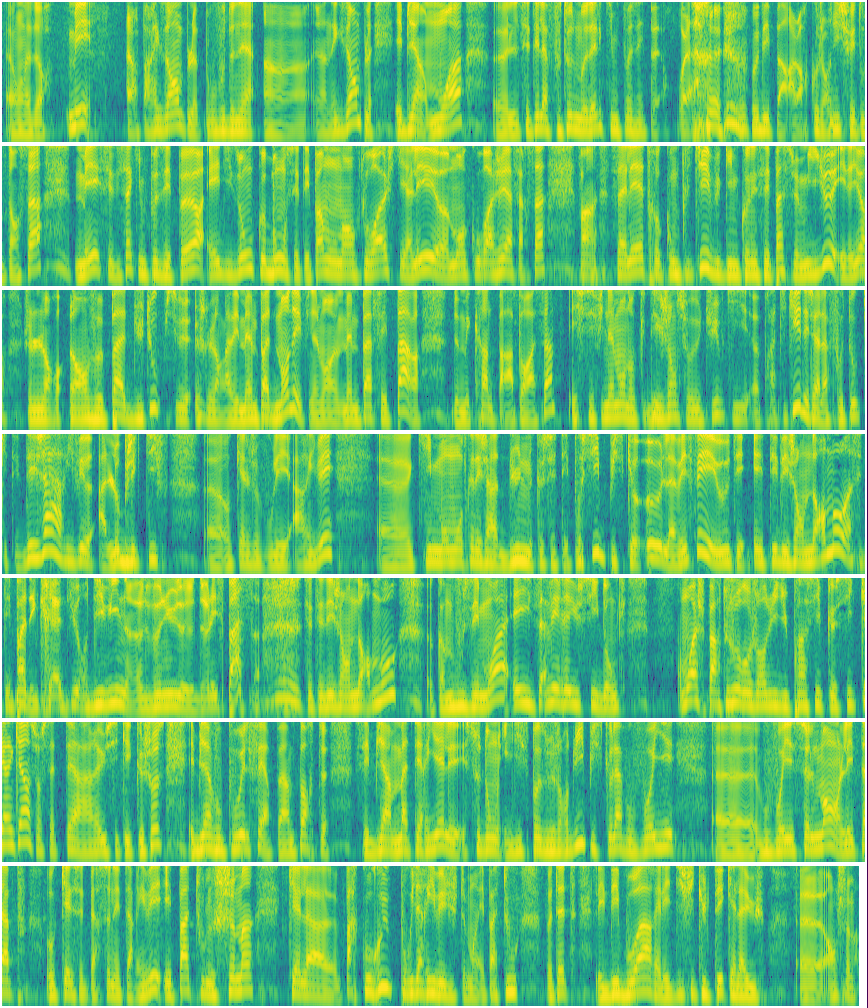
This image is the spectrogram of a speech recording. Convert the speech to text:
Euh, on adore. Mais alors par exemple, pour vous donner un, exemple, eh bien moi, euh, c'était la photo de modèle qui me faisait peur. Voilà, au départ. Alors qu'aujourd'hui je fais tout le temps ça, mais c'était ça qui me faisait peur. Et disons que bon, c'était pas mon entourage qui allait euh, m'encourager à faire ça. Enfin, ça allait être compliqué vu qu'ils ne connaissaient pas ce milieu. Et d'ailleurs, je ne leur en veux pas du tout puisque je leur avais même pas demandé finalement, même pas fait part de mes craintes par rapport à ça. Et c'est finalement donc des gens sur YouTube qui euh, pratiquaient déjà la photo, qui étaient déjà arrivés à l'objectif auquel je voulais arriver, euh, qui m'ont montré déjà d'une que c'était possible puisque eux l'avaient fait et eux étaient, des gens normaux hein, c'était pas des créatures divines euh, venues de, de l'espace. C'était des gens normaux euh, comme vous et moi et ils avaient réussi. Donc moi, je pars toujours aujourd'hui du principe que si quelqu'un sur cette terre a réussi quelque chose, eh bien, vous pouvez le faire. Peu importe, c'est bien matériel et ce dont il dispose aujourd'hui, puisque là, vous voyez, euh, vous voyez seulement l'étape auquel cette personne est arrivée et pas tout le chemin qu'elle a parcouru pour y arriver justement, et pas tout, peut-être les déboires et les difficultés qu'elle a eues euh, en chemin.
